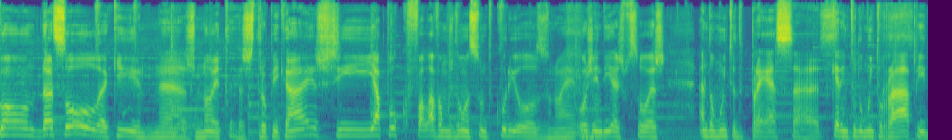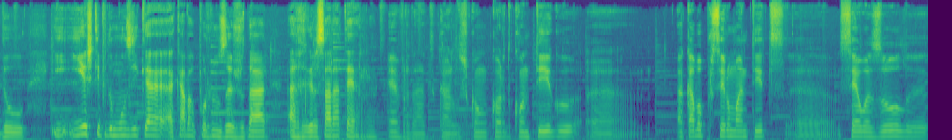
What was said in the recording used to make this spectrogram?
Com Da Soul aqui nas noites tropicais e há pouco falávamos de um assunto curioso, não é? Hoje em dia as pessoas andam muito depressa, querem tudo muito rápido e, e, este tipo de música acaba por nos ajudar a regressar à terra. É verdade, Carlos, concordo contigo. Uh, acaba por ser uma antítese. Uh, céu azul uh,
